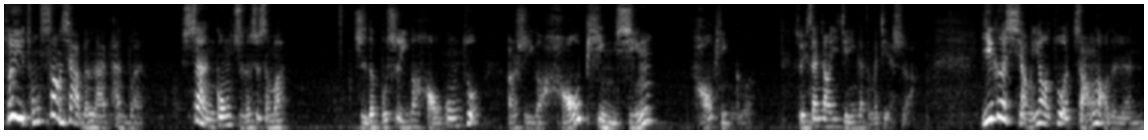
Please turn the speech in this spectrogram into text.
所以从上下文来判断，善功指的是什么？指的不是一个好工作，而是一个好品行、好品格。所以三章一节应该怎么解释啊？一个想要做长老的人，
